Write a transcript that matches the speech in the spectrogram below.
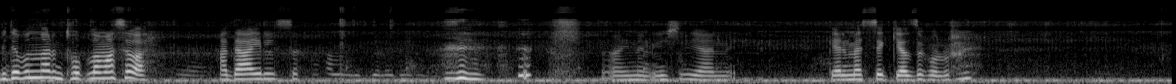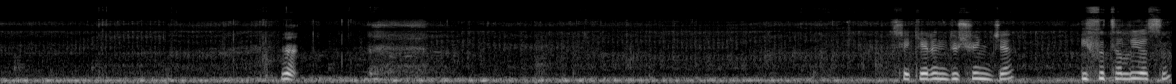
Bir de bunların toplaması var. Hadi hayırlısı. Aynen iş yani. Gelmezsek yazık olur. Şekerin düşünce bir fıtalıyorsun.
